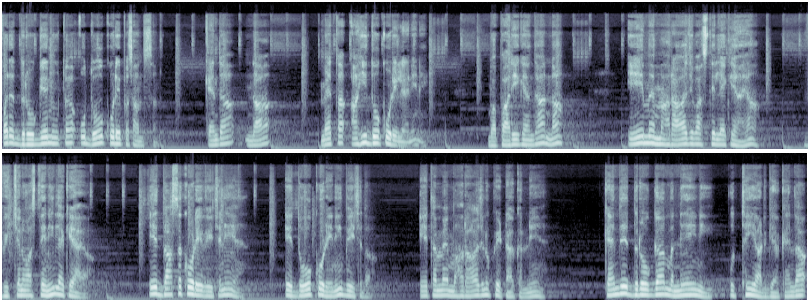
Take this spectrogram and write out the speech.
ਪਰ ਦਰੋਗੇ ਨੂੰ ਤਾਂ ਉਹ ਦੋ ਘੋੜੇ ਪਸੰਦ ਸਨ। ਕਹਿੰਦਾ, ਨਾ, ਮੈਂ ਤਾਂ ਆਹੀ ਦੋ ਘੋੜੇ ਲੈਣੇ ਨੇ। ਵਪਾਰੀ ਕਹਿੰਦਾ, ਨਾ, ਇਹ ਮੈਂ ਮਹਾਰਾਜ ਵਾਸਤੇ ਲੈ ਕੇ ਆਇਆ, ਵੇਚਣ ਵਾਸਤੇ ਨਹੀਂ ਲੈ ਕੇ ਆਇਆ। ਇਹ 10 ਘੋੜੇ ਵੇਚਣੇ ਆ ਇਹ ਦੋ ਘੋੜੇ ਨਹੀਂ ਵੇਚਦਾ। ਇਹ ਤਾਂ ਮੈਂ ਮਹਾਰਾਜ ਨੂੰ ਭੇਟਾ ਕਰਨੇ ਆ ਕਹਿੰਦੇ, ਦਰੋਗਾ ਮੰਨਿਆ ਹੀ ਨਹੀਂ, ਉੱਥੇ ਹੀ ਅੜ ਗਿਆ। ਕਹਿੰਦਾ,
